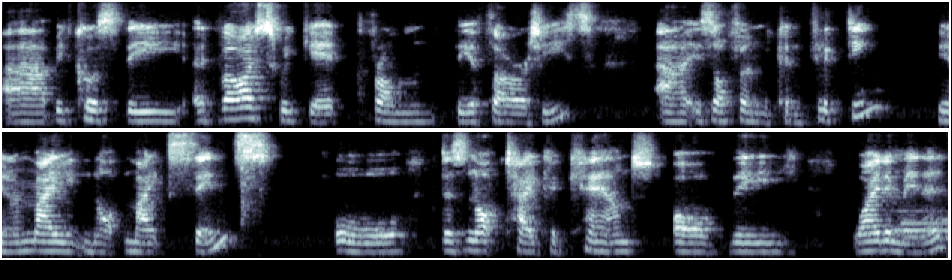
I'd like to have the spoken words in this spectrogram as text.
uh, because the advice we get from the authorities uh, is often conflicting, you know, may not make sense or does not take account of the wait a minute,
